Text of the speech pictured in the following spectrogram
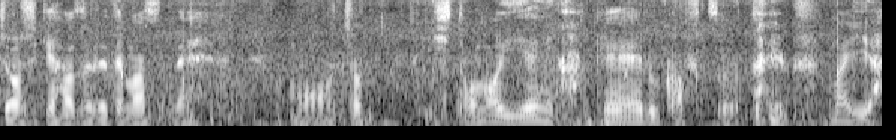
常識外れてますね。もうちょっと人の家にかけるか普通。というまあいいや。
